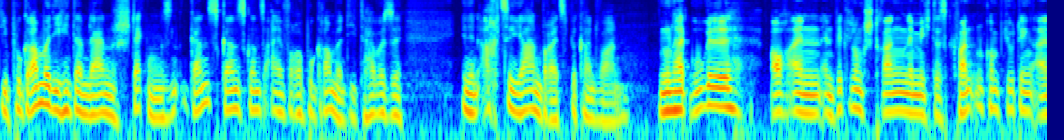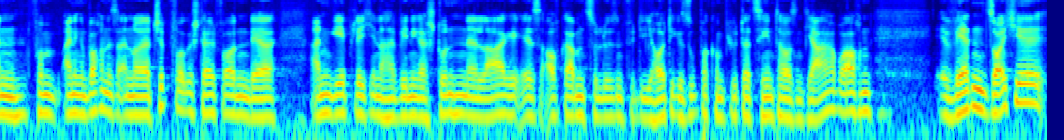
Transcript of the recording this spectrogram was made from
die Programme, die hinterm Lernen stecken, sind ganz, ganz, ganz einfache Programme, die teilweise in den 80er Jahren bereits bekannt waren. Nun hat Google auch einen Entwicklungsstrang, nämlich das Quantencomputing. Ein, vor einigen Wochen ist ein neuer Chip vorgestellt worden, der angeblich innerhalb weniger Stunden in der Lage ist, Aufgaben zu lösen, für die heutige Supercomputer 10.000 Jahre brauchen. Werden solche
